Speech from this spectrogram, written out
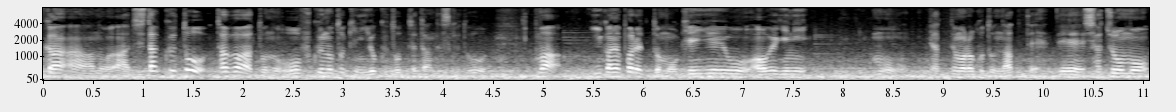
かあのあ自宅と田川との往復の時によく撮ってたんですけどまあいいかねパレットも経営を青柳にもうやってもらうことになってで社長も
